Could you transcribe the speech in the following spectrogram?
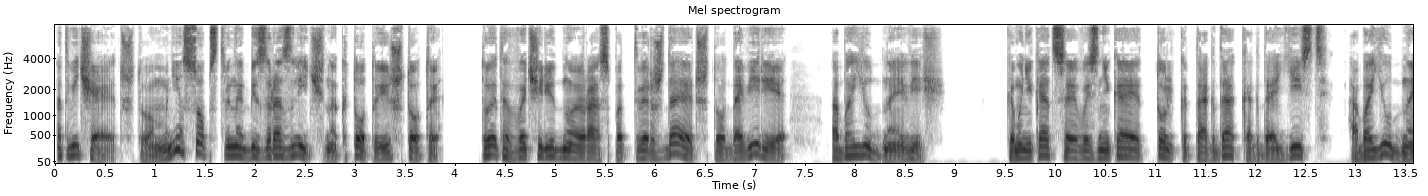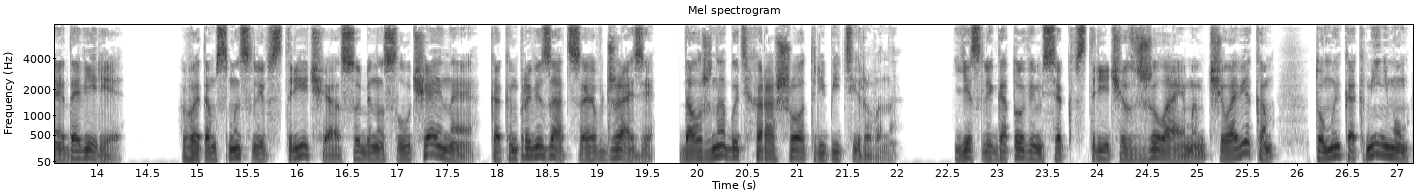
отвечает, что «мне, собственно, безразлично, кто ты и что ты», то это в очередной раз подтверждает, что доверие — обоюдная вещь. Коммуникация возникает только тогда, когда есть обоюдное доверие. В этом смысле встреча, особенно случайная, как импровизация в джазе, должна быть хорошо отрепетирована. Если готовимся к встрече с желаемым человеком, то мы как минимум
